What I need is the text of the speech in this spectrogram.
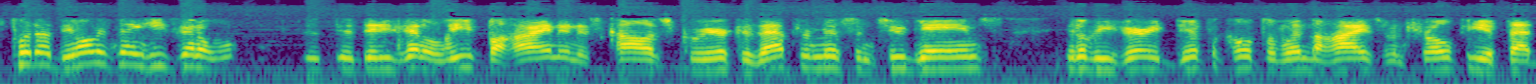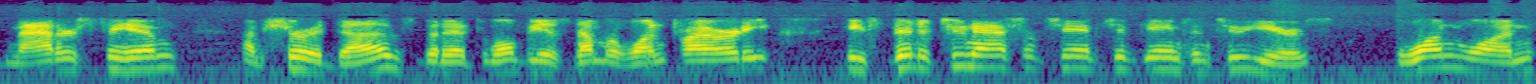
put up, the only thing he's going to, that he's going to leave behind in his college career, because after missing two games, it'll be very difficult to win the Heisman Trophy if that matters to him. I'm sure it does, but it won't be his number one priority. He's been to two national championship games in two years, won one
